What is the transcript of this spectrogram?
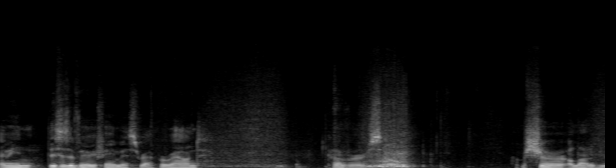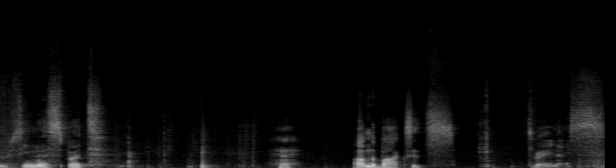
I mean, this is a very famous wraparound cover, so I'm sure a lot of you have seen this, but on the box it's it's very nice.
